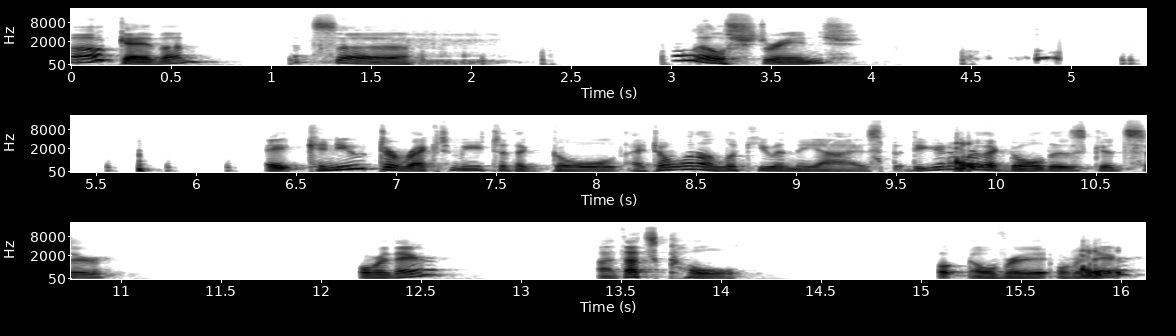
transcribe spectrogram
okay, then. That's, uh... A little strange. Hey, can you direct me to the gold? I don't want to look you in the eyes, but do you know where the gold is, good sir? Over there? Uh, that's coal. Oh, over over there?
